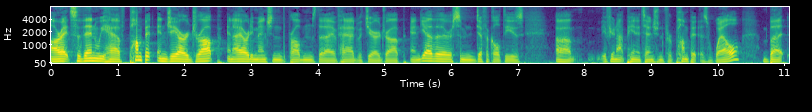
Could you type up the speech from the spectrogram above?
All right, so then we have Pump It and JR Drop, and I already mentioned the problems that I've had with JR Drop, and yeah, there are some difficulties uh, if you're not paying attention for Pump It as well, but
